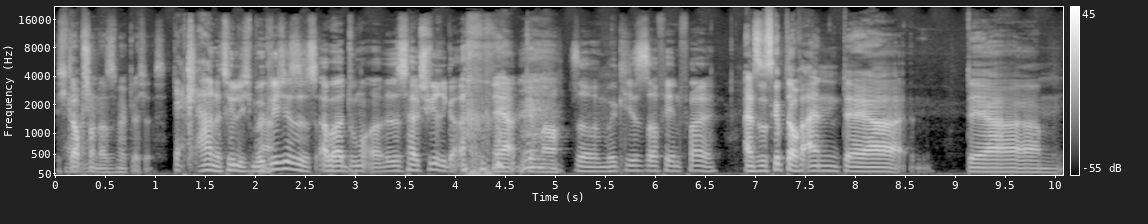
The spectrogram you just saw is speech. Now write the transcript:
Ich glaube Ja. schon, dass es möglich ist. Ja klar, natürlich, möglich ist es, aber du, es ist halt schwieriger. Ja, genau. So, möglich ist es auf jeden Fall. Also es gibt auch einen, der, der, ähm,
